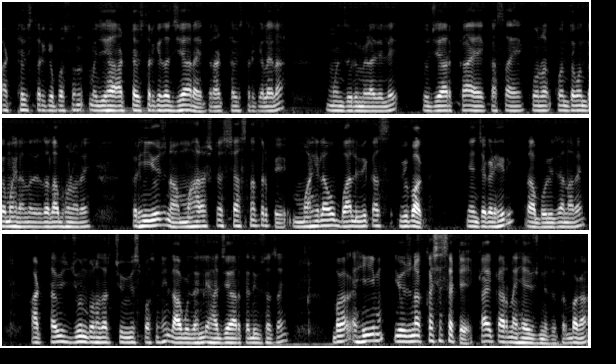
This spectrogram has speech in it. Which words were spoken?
अठ्ठावीस तारखेपासून म्हणजे हा अठ्ठावीस तारखेचा जी आर आहे तर अठ्ठावीस तारखेला याला मंजुरी मिळालेली आहे. तो जे आर काय आहे कसा आहे कोणा कोणत्या कोणत्या महिलांना त्याचा लाभ होणार आहे तर ही योजना महाराष्ट्र शासनातर्फे महिला व बालविकास विभाग यांच्याकडे ही राबवली जाणार आहे. अठ्ठावीस जून दोन हजार चोवीसपासून हे लागू झाली हा जे आर त्या दिवसाचा आहे. बघा ही योजना कशासाठी आहे? काय कारण आहे ह्या योजनेचं? तर बघा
